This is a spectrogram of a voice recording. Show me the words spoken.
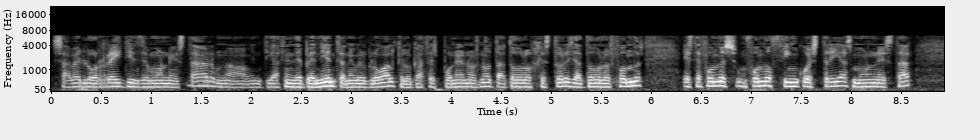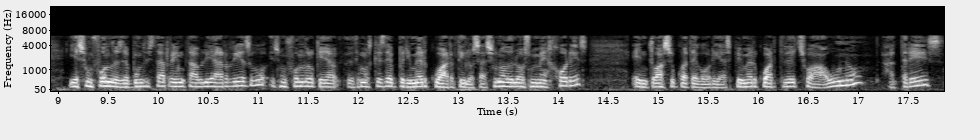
saber los ratings de Morningstar, una entidad independiente a nivel global que lo que hace es ponernos nota a todos los gestores y a todos los fondos. Este fondo es un fondo cinco estrellas, Morningstar, y es un fondo desde el punto de vista de rentabilidad-riesgo, es un fondo lo que decimos que es de primer cuartil, o sea, es uno de los mejores en toda su categoría. Es primer cuartil hecho a 1, a 3,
